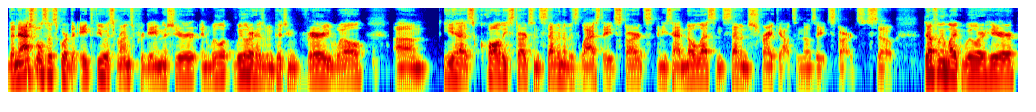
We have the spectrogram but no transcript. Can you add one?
the Nationals have scored the eighth fewest runs per game this year, and Wheeler has been pitching very well. Um, he has quality starts in seven of his last eight starts, and he's had no less than seven strikeouts in those eight starts. So definitely like Wheeler here.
